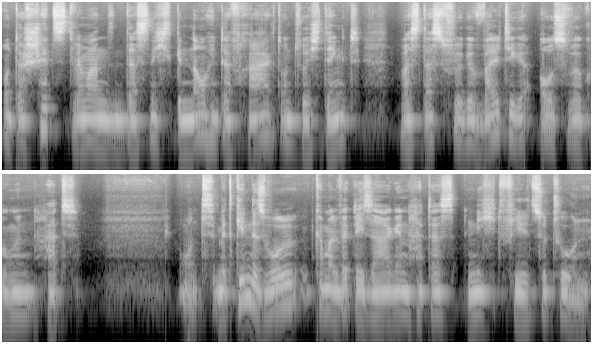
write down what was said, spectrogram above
unterschätzt, wenn man das nicht genau hinterfragt und durchdenkt, was das für gewaltige Auswirkungen hat. Und mit Kindeswohl kann man wirklich sagen, hat das nicht viel zu tun.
